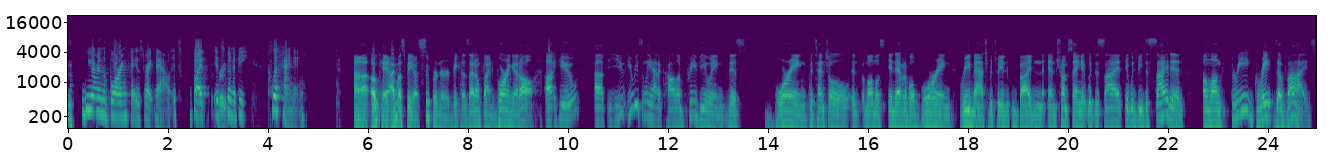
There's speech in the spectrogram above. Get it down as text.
we are in the boring phase right now. It's but Agreed. it's going to be cliffhanging. Uh, okay, I must be a super nerd because I don't find it boring at all. Uh, Hugh, uh, you you recently had a column previewing this boring, potential, almost inevitable boring rematch between Biden and Trump, saying it would decide it would be decided along three great divides.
